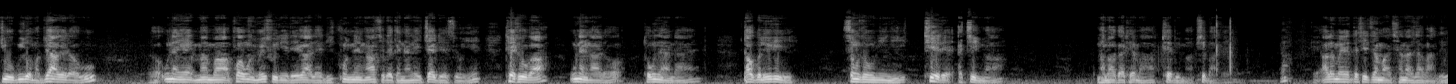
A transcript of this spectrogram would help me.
ကြိုပြီးတော့မပြခဲ့တော့ဘူးအဲ့တော့ဥနိုင်ရဲ့မန်ဘာအဖွဲ့ဝင်မိတ်ဆွေတွေကလည်းဒီ9ငါဆိုတဲ့ကဏ္ဍလေးကြိုက်တယ်ဆိုရင်ထည့်ထိုးပါဥနိုင်ကတော့ထုံးစံတိုင်းတောက်ကလေးတွေစုံစုံညီညီထည့်တဲ့အချိန်မှာ နံပါတ်ကထဲမှာထည့်ပြီးမှဖြစ်ပါတယ်နော်အဲအားလုံးပဲတက်ရှိကြမှာချမ်းသာကြပါစေ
